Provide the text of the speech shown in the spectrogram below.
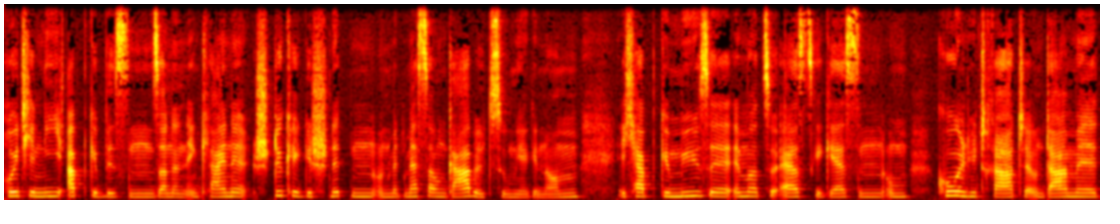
Brötchen nie abgebissen, sondern in kleine Stücke geschnitten und mit Messer und Gabel zu mir genommen. Ich habe Gemüse immer zuerst gegessen, um Kohlenhydrate und damit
